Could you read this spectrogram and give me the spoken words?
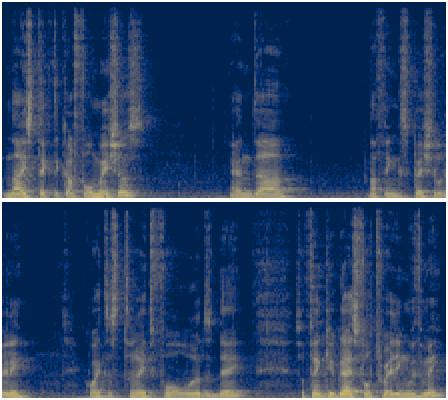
nice technical formations and uh, nothing special really. Quite a straightforward day. So thank you guys for trading with me.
